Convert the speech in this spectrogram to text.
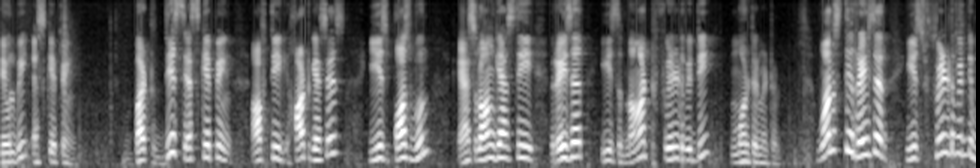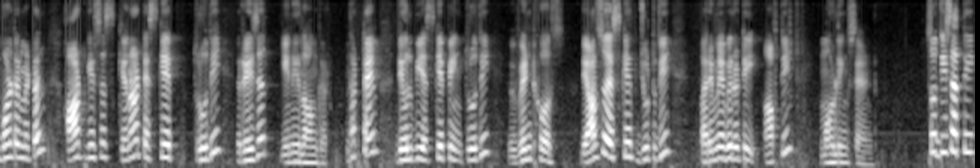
they will be escaping. But this escaping of the hot gases is possible as long as the riser is not filled with the molten metal. Once the riser is filled with the molten metal, hot gases cannot escape through the riser any longer. that time they will be escaping through the vent holes. They also escape due to the permeability of the moulding sand. So, these are the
